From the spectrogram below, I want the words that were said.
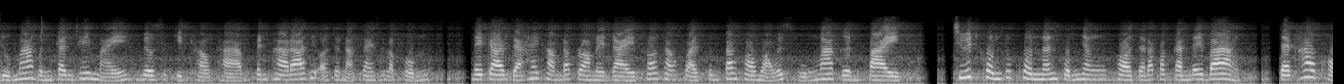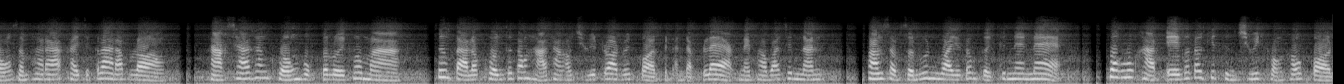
อยู่มากเหมือนกันใช่ไหม เบลสกิดเขาถาม เป็นภาระที่ออกจะหนักใจสำหรับผม ในการจะให้คำรับรองใดๆ เพราะทางฝ่ายคุณตั้งความหวังไว้สูงมากเกินไป ชีวิตคนทุกคนนั้นผมยังพอจะรับประกันได้บ้าง แต่ข้าวของสัมภาระใครจะกล้ารับรอง หากช้าทั้งโขงบุกตะลอยเข้ามา ซึ่งแต่ละคนก็ต้องหาทางเอาชีวิตรอดไว้ก่อนเป็นอันดับแรก ในภาวะเช่นนั้น ความสับสนวุ่นวายจะต้องเกิดขึ้นแน่ ๆ วกลูกหาบเองก็ต้องคิดถึงชีวิตของเขาก่อน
